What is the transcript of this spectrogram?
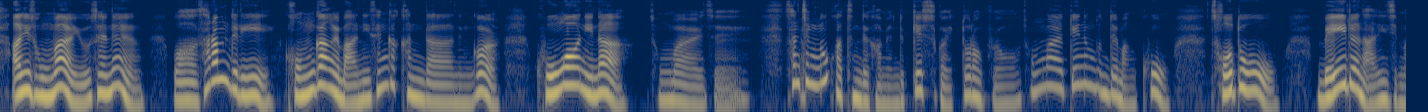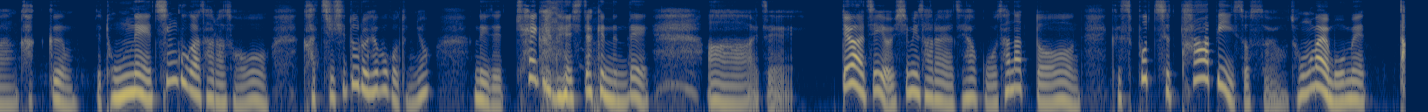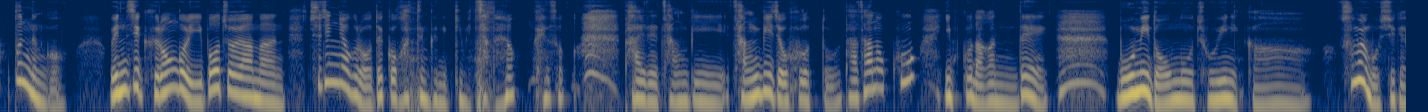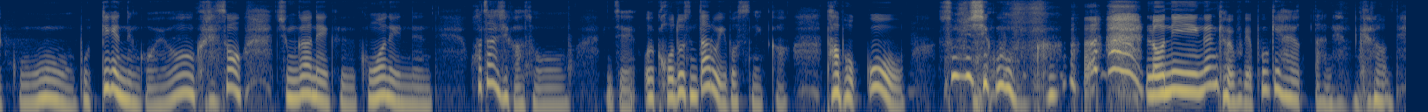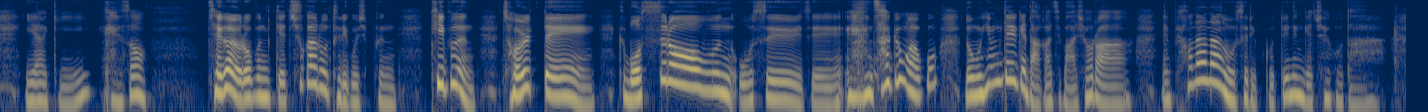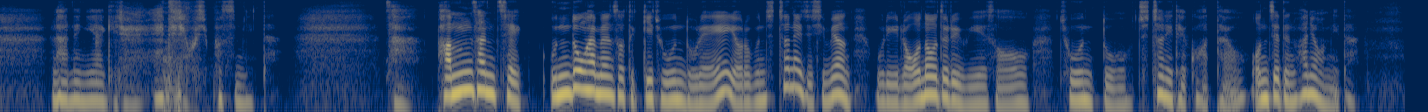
아니, 정말 요새는, 와, 사람들이 건강을 많이 생각한다는 걸 공원이나 정말 이제 산책로 같은 데 가면 느낄 수가 있더라고요. 정말 뛰는 분들 많고, 저도 매일은 아니지만 가끔 동네에 친구가 살아서 같이 시도를 해보거든요. 근데 이제 최근에 시작했는데, 아, 이제 뛰어야지 열심히 살아야지 하고 사놨던 그 스포츠 탑이 있었어요. 정말 몸에 딱 붙는 거. 왠지 그런 걸 입어줘야만 추진력을 얻을 것 같은 그 느낌 있잖아요. 그래서 다 이제 장비, 장비죠. 그것도 다 사놓고 입고 나갔는데 몸이 너무 조이니까 숨을 못 쉬겠고 못 뛰겠는 거예요. 그래서 중간에 그 공원에 있는 화장실 가서 이제 어, 겉옷은 따로 입었으니까 다 벗고 숨 쉬고 러닝은 결국에 포기하였다는 그런 이야기. 그래서 제가 여러분께 추가로 드리고 싶은 팁은 절대 그 멋스러운 옷을 이제 착용하고 너무 힘들게 나가지 마셔라. 편안한 옷을 입고 뛰는 게 최고다. 라는 이야기를 해드리고 싶었습니다. 자, 밤 산책 운동하면서 듣기 좋은 노래 여러분 추천해 주시면 우리 러너들을 위해서 좋은 또 추천이 될 것 같아요. 언제든 환영합니다.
